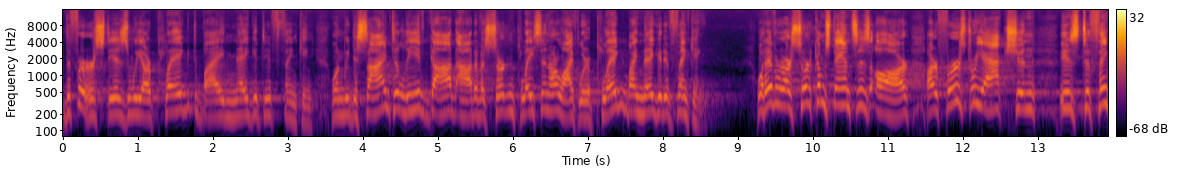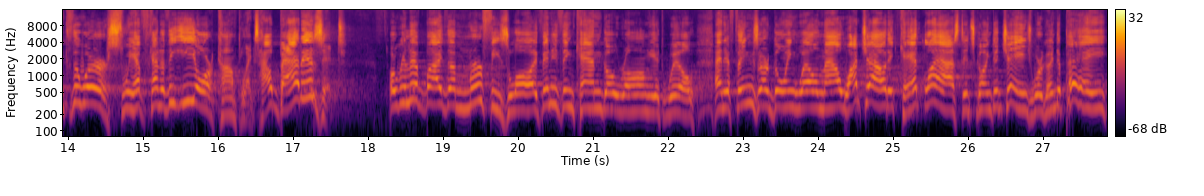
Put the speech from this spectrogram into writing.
The first is we are plagued by negative thinking. When we decide to leave God out of a certain place in our life, we're plagued by negative thinking. Whatever our circumstances are, our first reaction is to think the worst. We have kind of the Eeyore complex. How bad is it? Or we live by the Murphy's Law if anything can go wrong, it will. And if things are going well now, watch out, it can't last. It's going to change. We're going to pay.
